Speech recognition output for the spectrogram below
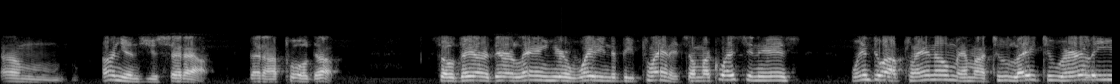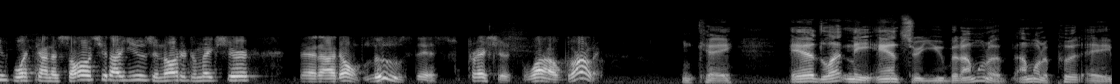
um, onions you set out that I pulled up. So they're they're laying here waiting to be planted. So my question is, when do I plant them? Am I too late, too early? What kind of soil should I use in order to make sure that I don't lose this precious wild garlic? Okay. Ed, let me answer you, but I'm gonna I'm gonna put a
